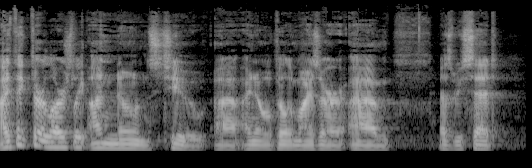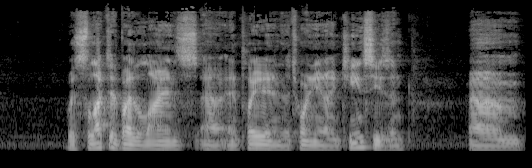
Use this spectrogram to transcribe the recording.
I think they're largely unknowns too. Uh, I know Villamizar, um, as we said, was selected by the Lions uh, and played in the 2019 season. Um,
